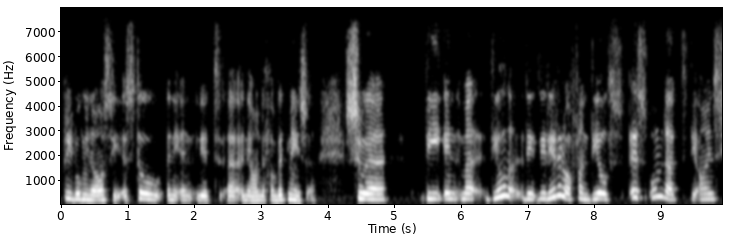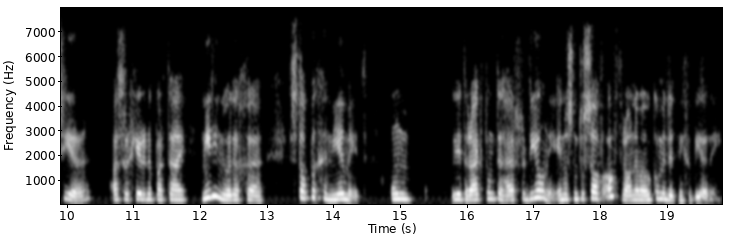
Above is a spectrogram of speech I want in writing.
predominasie is stil in die in weet uh, in die hande van wit mense. So die en maar deel die die rede daarvan deels is omdat die ANC as regerende party nie die nodige stappe geneem het om weet rykdom te herverdeel nie en ons moet onsself afvra nou maar hoekom het dit nie gebeur nie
